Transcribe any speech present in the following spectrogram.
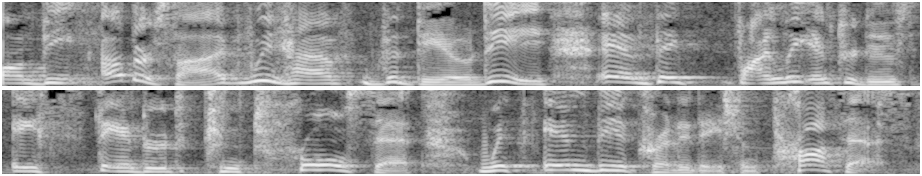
On the other side, we have the DoD, and they finally introduce a standard control set within the accreditation process.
